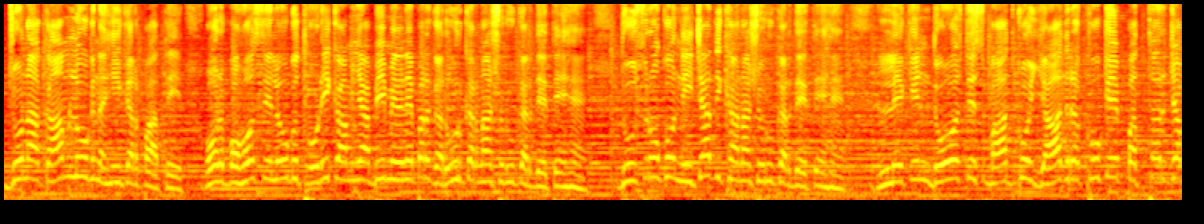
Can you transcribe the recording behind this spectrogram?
جو ناکام لوگ نہیں کر پاتے۔ اور بہت سے لوگ تھوڑی کامیابی ملنے پر غرور کرنا شروع کر دیتے ہیں۔ دوسروں کو نیچا دکھانا شروع کر دیتے ہیں۔ لیکن دوست، اس بات کو یاد رکھو کہ پتھر جب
